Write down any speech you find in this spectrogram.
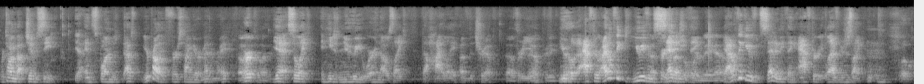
we're talking about Jim C. Yeah. And Sponge, that's you're probably the first time you ever met him, right? Oh, Or- yeah. So like, and he just knew who you were, and that was like the highlight of the trip for you. yeah, pretty. You after I don't think you even said anything. me. Yeah. I don't think you even said anything after he left. You're just like, whoa.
